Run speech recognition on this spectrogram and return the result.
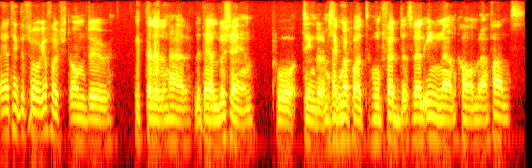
Jag tänkte fråga först om du hittade den här lite äldre tjejen på Tinder. Men sen kom jag på att hon föddes väl innan kameran fanns.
